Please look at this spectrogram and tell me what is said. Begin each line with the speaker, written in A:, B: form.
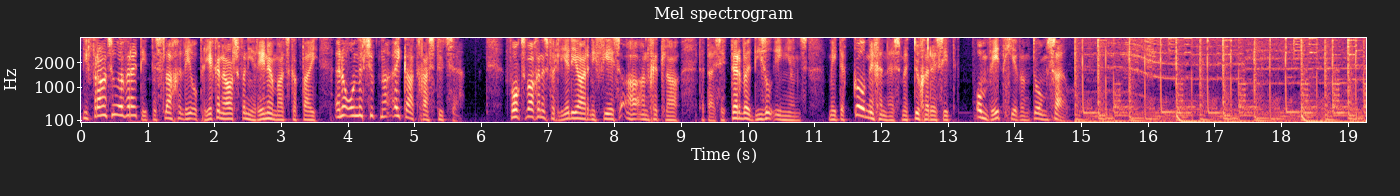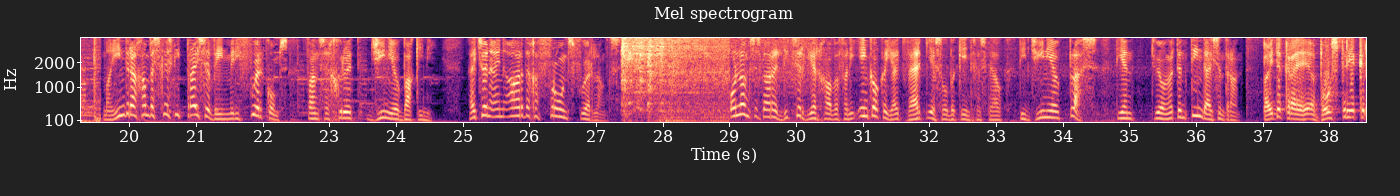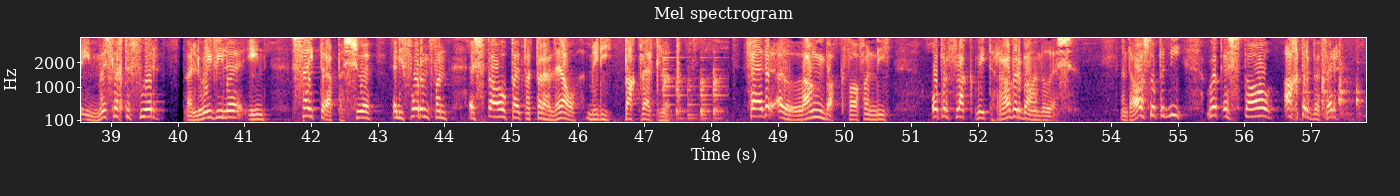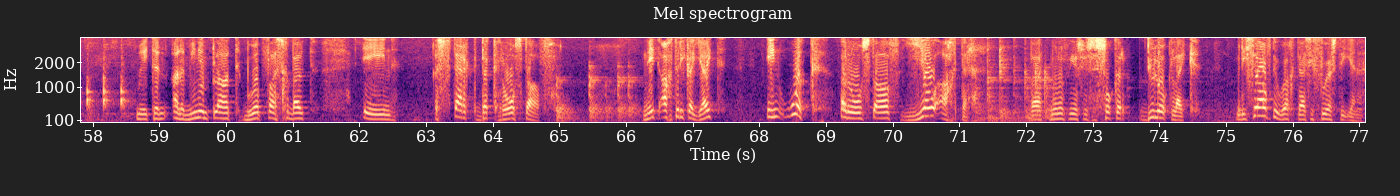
A: Die Franse owerheid het beslag gelê op rekenaars van die Renault maatskappy in 'n ondersoek na uitlaatgastoetse. Volkswagen is verlede jaar in die FSA aangekla dat hy sy turbo diesel engines met 'n koelmeganisme toegerus het om wetgewing te omseil. Mahindra gaan beslis die pryse wen met die voorkoms van sy groot Genio bakkie nie. Hy het so 'n eienaardige frons voorlangs. Onlangs is daar 'n luukser weergawe van die enkelkajuit werkesel bekend gestel, die Genio Plus, teen R210 000.
B: Buite kry hy 'n bosbreker en misligte voor, alloy wiele en sytrappe, so in die vorm van 'n staalpyp wat parallel met die bakwerk loop. Verder 'n lang bak waarvan die oppervlak met rubber behandel is. En daar stop dit nie, ook 'n staal agterbuffer met 'n aluminiumplaat bo-op vasgebou en 'n sterk dik rolstaaf net agter die kajuit en ook 'n rolstaaf heel agter wat min of meer soos 'n sokker doelhok lyk met dieselfde hoogte as die voorste ene.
